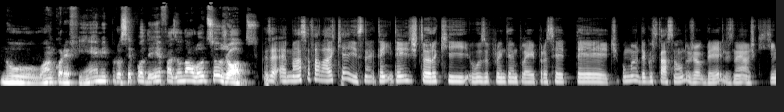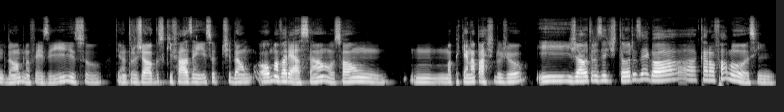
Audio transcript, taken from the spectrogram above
no Anchor FM para você poder fazer o um download dos seus jogos. Pois é, é massa falar que é isso, né? Tem, tem editora que usa o print and play para você ter tipo uma degustação do jogo deles, né? Acho que Kingdom não fez isso. Tem outros jogos que fazem isso, te dão ou uma variação ou só um, uma pequena parte do jogo. E já outras editoras é igual a Carol falou, assim,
